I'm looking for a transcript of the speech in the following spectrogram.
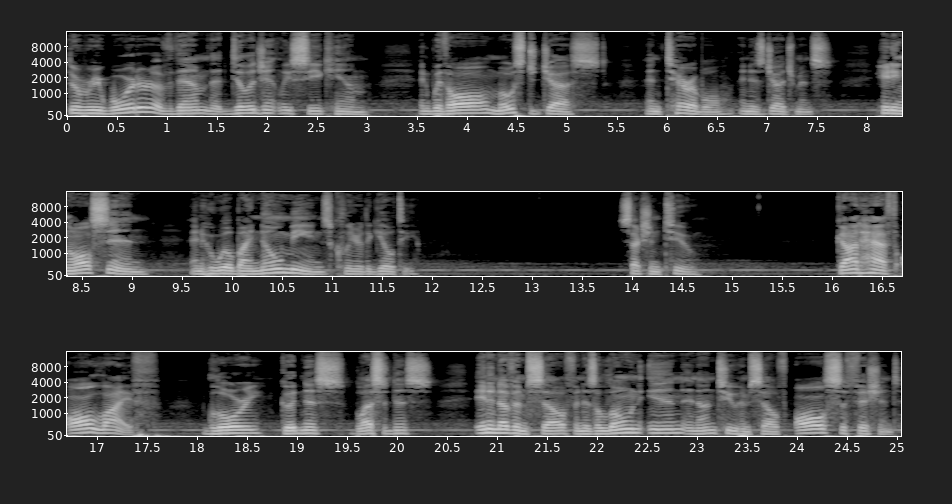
the rewarder of them that diligently seek him, and withal most just and terrible in his judgments, hating all sin, and who will by no means clear the guilty. Section 2 God hath all life, glory, goodness, blessedness, in and of himself, and is alone in and unto himself all sufficient,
